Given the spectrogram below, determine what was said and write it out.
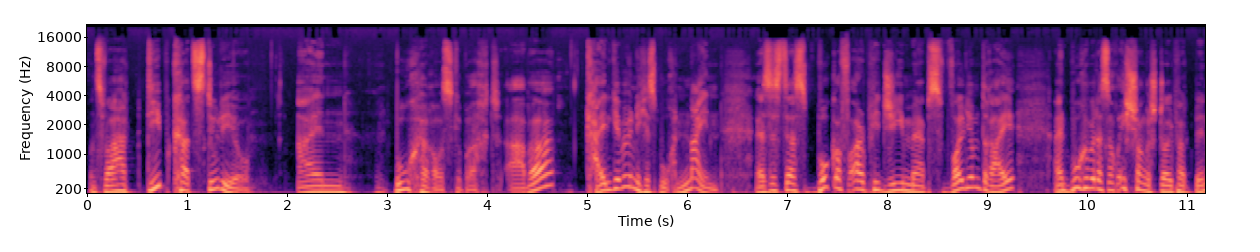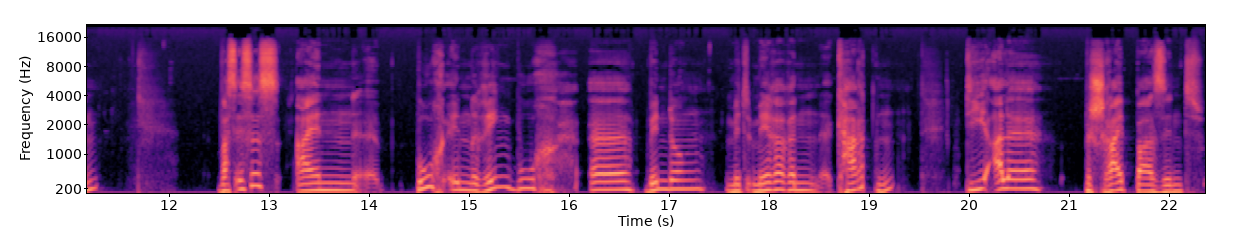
Und zwar hat Deep Cut Studio ein Buch herausgebracht, aber kein gewöhnliches Buch. Nein, es ist das Book of RPG Maps Volume 3, ein Buch, über das auch ich schon gestolpert bin. Was ist es? Ein äh, Buch in Ringbuchbindung äh, mit mehreren Karten, die alle beschreibbar sind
